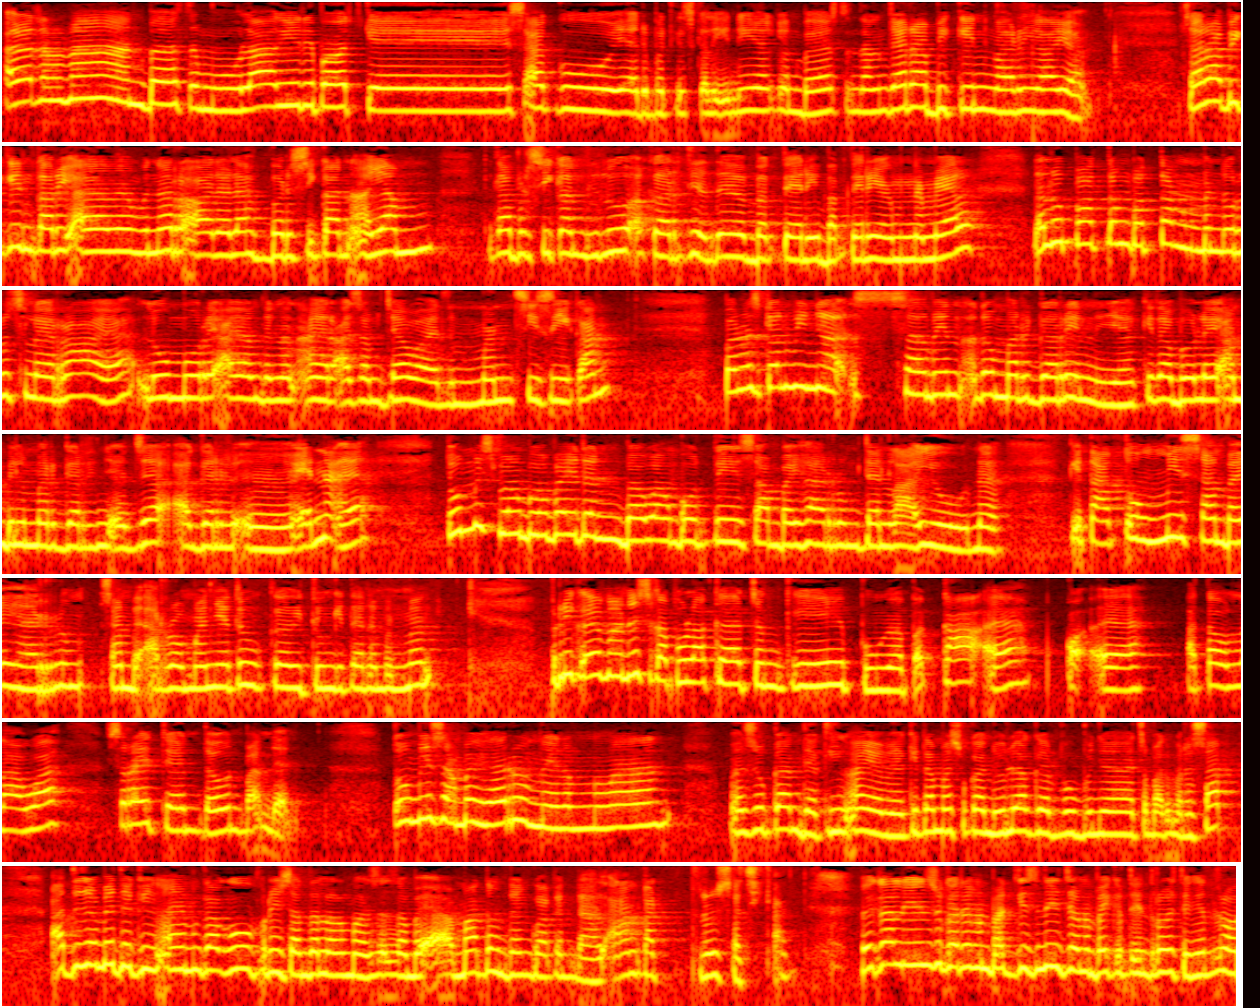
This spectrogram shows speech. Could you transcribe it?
Halo teman-teman, bertemu lagi di podcast aku ya di podcast kali ini akan bahas tentang cara bikin kari ayam. Cara bikin kari ayam yang benar adalah bersihkan ayam. Kita bersihkan dulu agar tidak ada bakteri-bakteri yang menempel. Lalu potong-potong menurut selera ya. Lumuri ayam dengan air asam jawa ya teman. Panaskan minyak samin atau margarin ya. Kita boleh ambil margarinnya aja agar eh, enak ya. Tumis bawang bombay dan bawang putih sampai harum dan layu. Nah, kita tumis sampai harum sampai aromanya tuh ke hidung kita teman-teman. Beri kayak manis kapulaga, cengkeh, bunga peka ya, kok ya atau lawa, serai dan daun pandan. Tumis sampai harum nih teman-teman masukkan daging ayam ya. Kita masukkan dulu agar bumbunya cepat meresap. Aduk sampai daging ayam kaku beri santan lalu masak sampai matang dan kuah kental angkat. Terus sajikan. Bagi kalian suka dengan podcast ini jangan lupa ikutin terus dengan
